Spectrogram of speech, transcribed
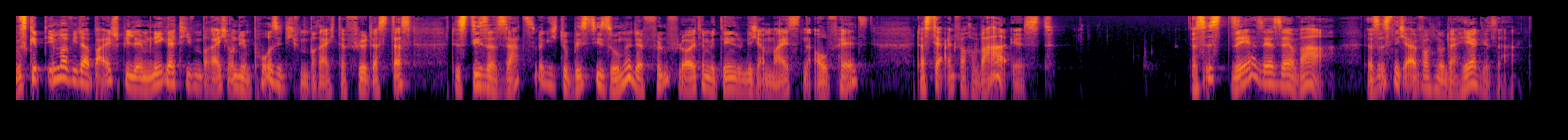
Es gibt immer wieder Beispiele im negativen Bereich und im positiven Bereich dafür, dass das, dass dieser Satz wirklich, du bist die Summe der fünf Leute, mit denen du dich am meisten aufhältst, dass der einfach wahr ist. Das ist sehr, sehr, sehr wahr. Das ist nicht einfach nur dahergesagt.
